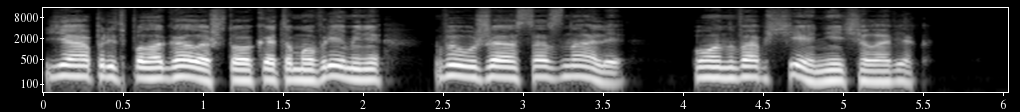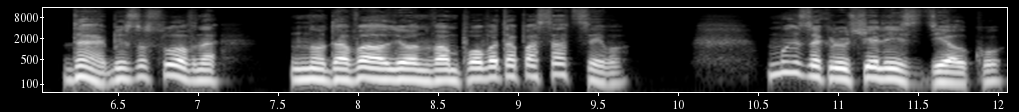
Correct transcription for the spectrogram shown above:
Я предполагала, что к этому времени вы уже осознали, он вообще не человек. Да, безусловно, но давал ли он вам повод опасаться его? Мы заключили сделку,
